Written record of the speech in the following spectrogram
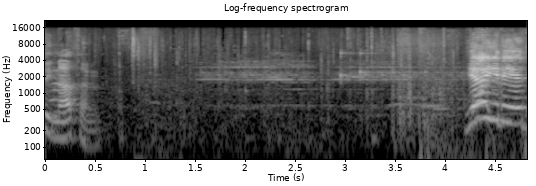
See nothing. Yeah, you did!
